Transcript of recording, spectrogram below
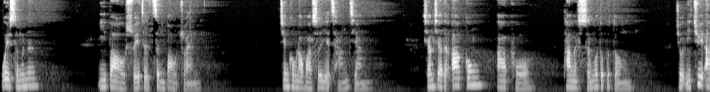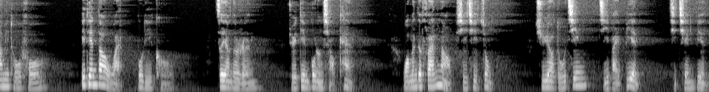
为什么呢？依报随着正报转。净空老法师也常讲，乡下的阿公阿婆，他们什么都不懂，就一句阿弥陀佛，一天到晚不离口。这样的人决定不能小看。我们的烦恼习气重，需要读经几百遍、几千遍，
